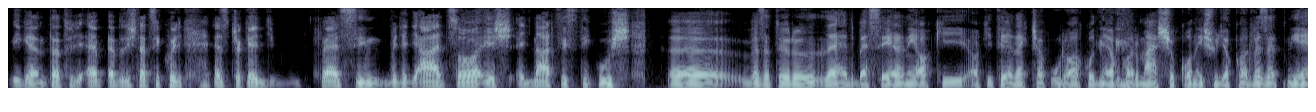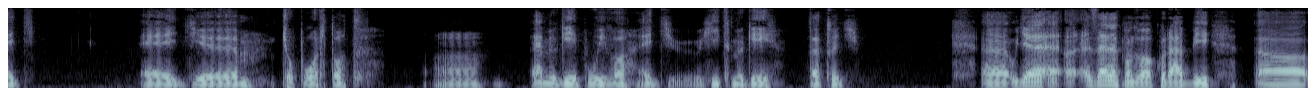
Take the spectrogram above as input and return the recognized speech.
igen, tehát hogy eb- ebből is tetszik, hogy ez csak egy felszín, vagy egy álca, és egy narcisztikus vezetőről lehet beszélni, aki, aki tényleg csak uralkodni akar másokon, és úgy akar vezetni egy, egy ö, csoportot, ö, emögé bújva, egy hit mögé. Tehát, hogy Uh, ugye ez el lett mondva a korábbi uh,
